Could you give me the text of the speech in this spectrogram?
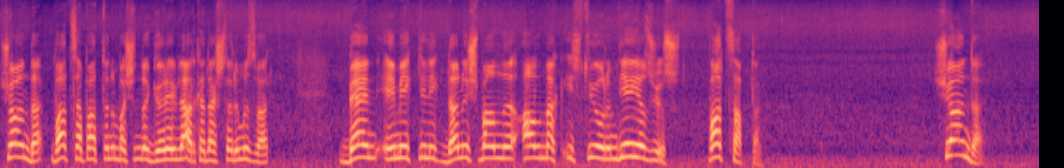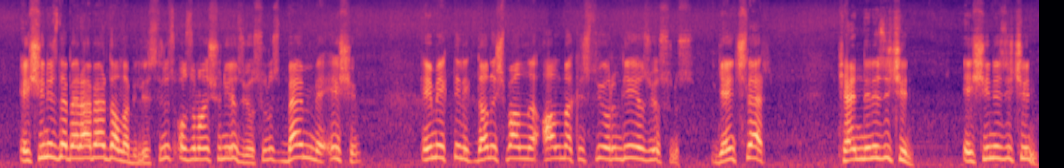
Şu anda WhatsApp hattının başında görevli arkadaşlarımız var. Ben emeklilik danışmanlığı almak istiyorum diye yazıyorsun WhatsApp'tan. Şu anda eşinizle beraber de alabilirsiniz. O zaman şunu yazıyorsunuz. Ben ve eşim emeklilik danışmanlığı almak istiyorum diye yazıyorsunuz. Gençler kendiniz için, eşiniz için,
